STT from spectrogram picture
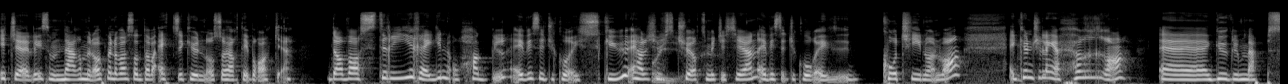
Ikke liksom nærme nok, men det var sånn at det var ett sekund, og så hørte jeg braket. Det var striregn og hagl. Jeg visste ikke hvor jeg skulle. Jeg hadde ikke Oi. kjørt så mye siden. Jeg visste ikke hvor, jeg, hvor, kinoen var. Jeg kunne ikke lenger høre eh, Google Maps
